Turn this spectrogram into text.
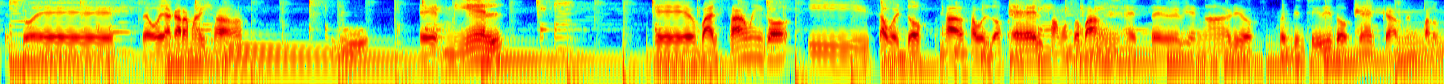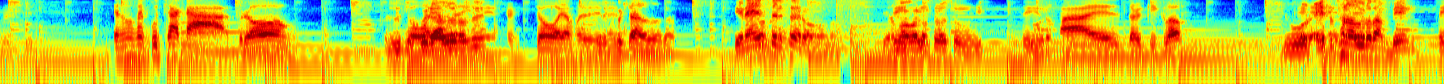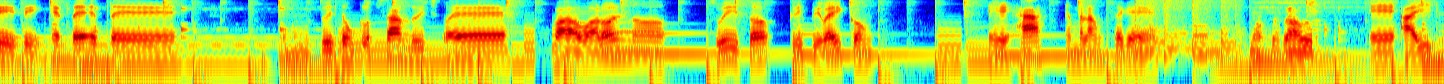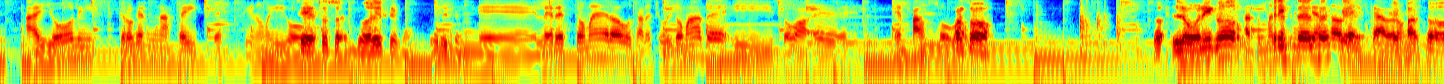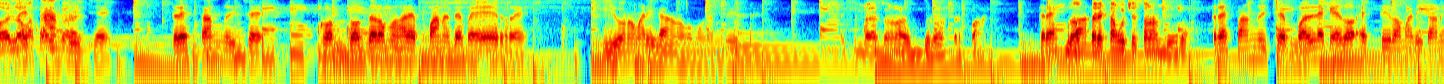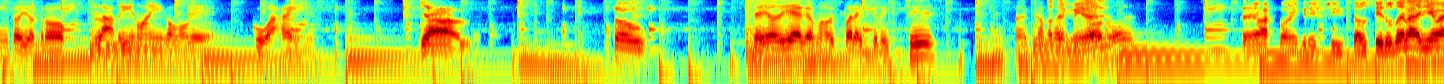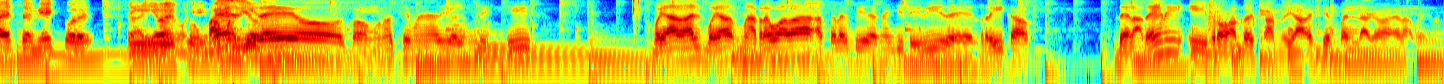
esto es cebolla caramelizada, Uh, eh, miel, eh, balsámico y sourdough. O sea, sourdough es el famoso pan este, bien agrio, pues bien chiquitito, que es el que hacen para los grilled cheese. Eso se escucha cabrón. Y yo voy a pedir sí. ese. Yo voy a Yo pedir lo he ese. escuchado duro. ¿Tienes el tercero? Yo Sí, no me acuerdo subí. Sí, Duro. está el Turkey Club. Duro. Eh, Eso suena eh, duro también. Sí, sí. Este, este. Un twist de un club sandwich. Es pavo al horno, suizo, crispy bacon, eh, hash, en verdad no sé qué es. No, suena duro. Eh, ay- aioli, creo que es un aceite, si no me equivoco. Sí, eso es durísimo. Durísimo. Eh, lettuce tomero, o sea, lechuga y tomate y soba, eh, en pan soba. Pasó. Lo, lo único O sea, tú me triste estás de eso es diciendo que que el cabrón el pan es lo tres más sándwiches, tres sándwiches con dos de los mejores panes de PR y uno americano, como quien dice. En verdad suenan duros los tres panes. Tres, Los tres sándwiches suenan duros. tres sándwiches, ponle que dos estilo americanito y otro latino ahí como que cubareño. Ya. So, Ya yo dije que me voy por el grilled cheese, el café terminar, te vas con el grilled cheese. So, si tú te la llevas este miércoles, te la Sí, llevas en ocho y medio. video con un ocho y medio y un grilled cheese. Voy a dar, voy a, me atrevo a dar, a hacer el video en el GTV del recap de la tenis y probando el sándwich, a ver si es verdad que vale la pena.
